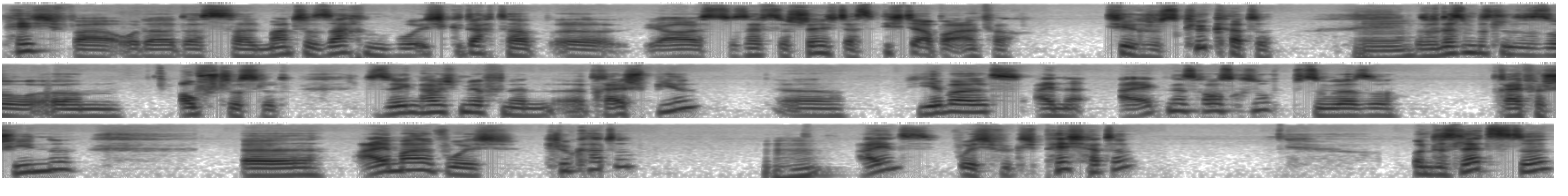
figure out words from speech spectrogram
Pech war oder dass halt manche Sachen, wo ich gedacht habe, äh, ja, ist doch selbstverständlich, dass ich da aber einfach tierisches Glück hatte. Mhm. Also das ein bisschen so ähm, aufschlüsselt. Deswegen habe ich mir von den äh, drei Spielen äh, jeweils ein Ereignis rausgesucht, beziehungsweise drei verschiedene. Äh, einmal, wo ich Glück hatte, Mhm. eins, wo ich wirklich Pech hatte und das letzte,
